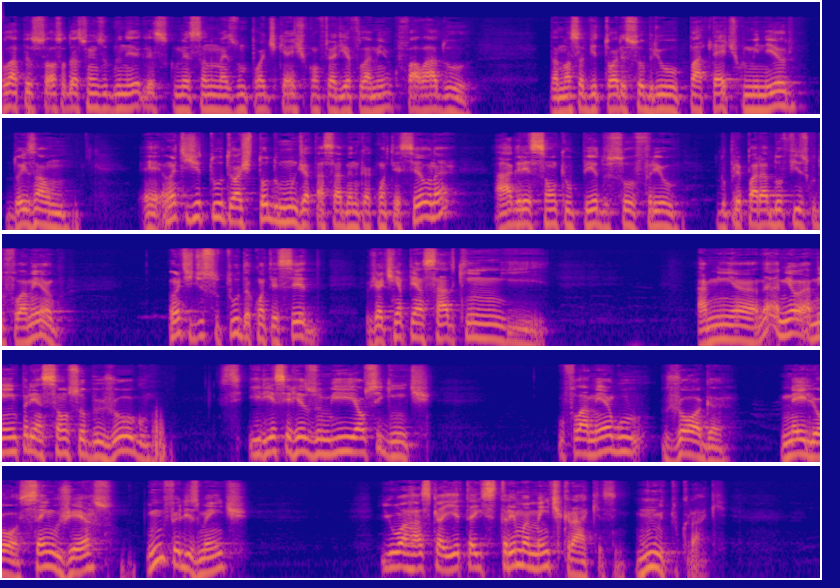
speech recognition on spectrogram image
Olá pessoal, saudações rubro-negras, começando mais um podcast Confraria Flamengo, falar do, da nossa vitória sobre o Patético Mineiro, 2 a 1 é, Antes de tudo, eu acho que todo mundo já está sabendo o que aconteceu, né? A agressão que o Pedro sofreu do preparador físico do Flamengo. Antes disso tudo acontecer, eu já tinha pensado que em, a, minha, né, a, minha, a minha impressão sobre o jogo iria se resumir ao seguinte o Flamengo joga melhor sem o Gerson, infelizmente. E o Arrascaeta é extremamente craque, assim, muito craque.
